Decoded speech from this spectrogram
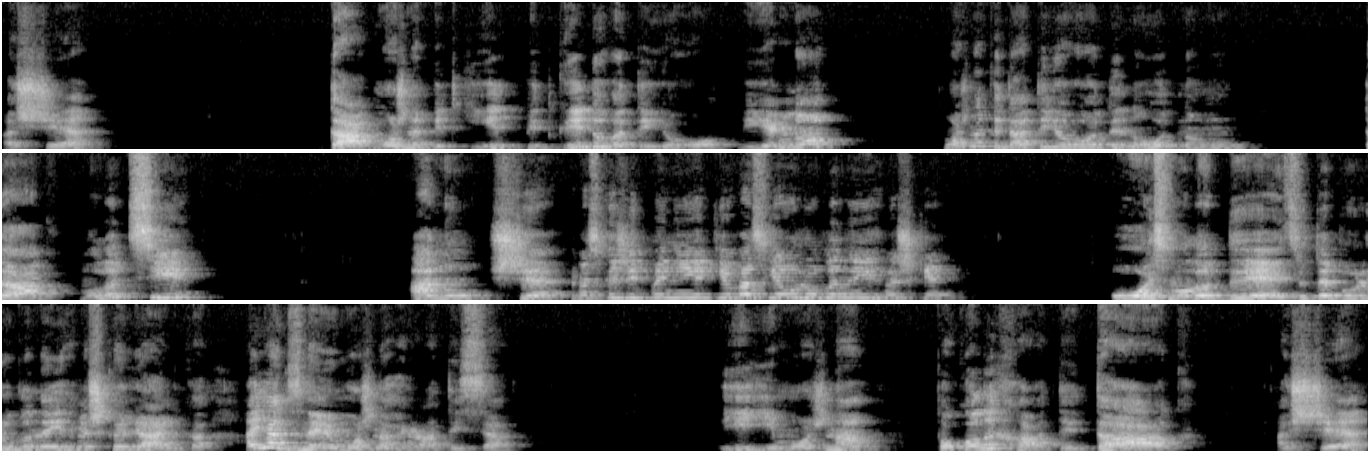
А ще? Так, можна підки... підкидувати його, вірно? Можна кидати його один одному. Так, молодці. Ану, ще розкажіть мені, які у вас є улюблені іграшки. Ось, молодець, у тебе улюблена іграшка лялька. А як з нею можна гратися? Її можна поколихати. Так. А ще?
